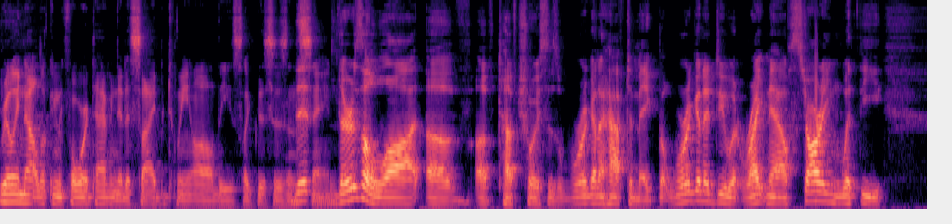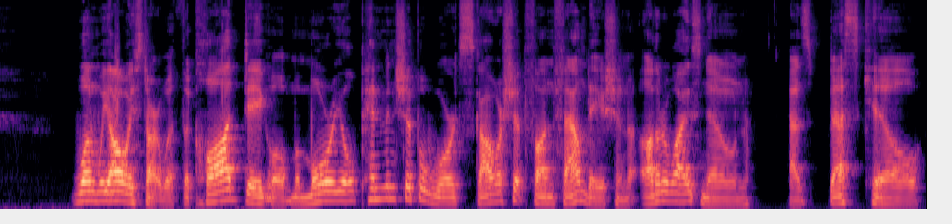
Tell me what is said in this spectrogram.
Really not looking forward to having to decide between all these. Like this is Th- insane. There's a lot of, of tough choices we're going to have to make, but we're going to do it right now, starting with the one we always start with the Claude Daigle Memorial Penmanship Award Scholarship Fund Foundation, otherwise known as Best Kill.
